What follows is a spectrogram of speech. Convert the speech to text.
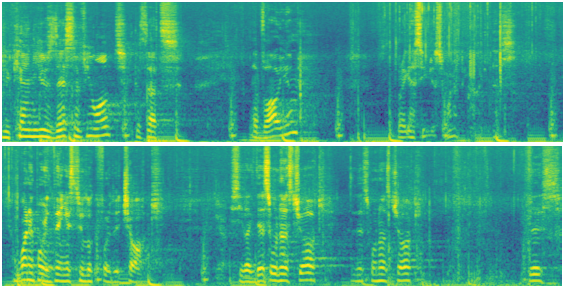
you can use this if you want, because that's a volume. But I guess you just want to be like this. One important thing is to look for the chalk. You see, like this one has chalk, this one has chalk, this.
